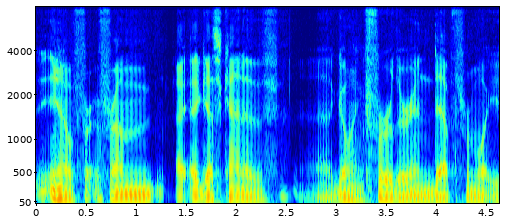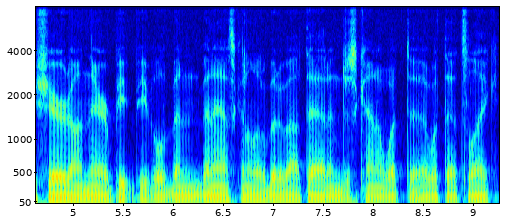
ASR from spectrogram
you know, fr- from I, I guess kind of uh, going further in depth from what you shared on there. Pe- people have been been asking a little bit about that and just kind of what uh, what that's like.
